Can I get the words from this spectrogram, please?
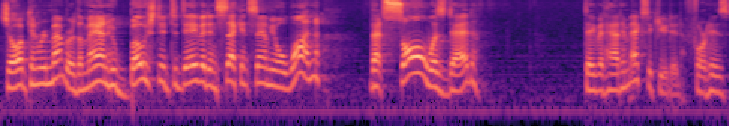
Joab can remember the man who boasted to David in 2 Samuel 1 that Saul was dead. David had him executed for his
